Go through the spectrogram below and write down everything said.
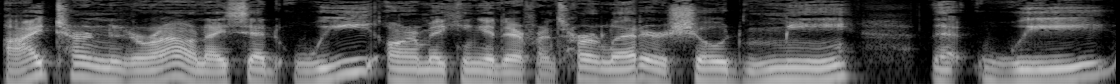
I turned it around. I said, We are making a difference. Her letter showed me that we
